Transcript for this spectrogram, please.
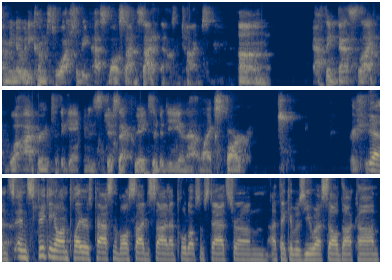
I mean, nobody comes to watch somebody pass the ball side to side a thousand times. Um, I think that's like what I bring to the game is just that creativity and that like spark Appreciate yeah, and, and, speaking on players passing the ball side to side, I pulled up some stats from I think it was USL.com.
